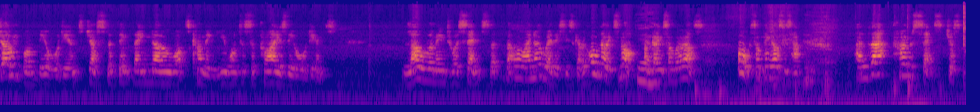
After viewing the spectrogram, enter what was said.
don't want the audience just to think they know what's coming. You want to surprise the audience lull them into a sense that, oh, I know where this is going. Oh, no, it's not. Yeah. I'm going somewhere else. Oh, something else is happening. And that process just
